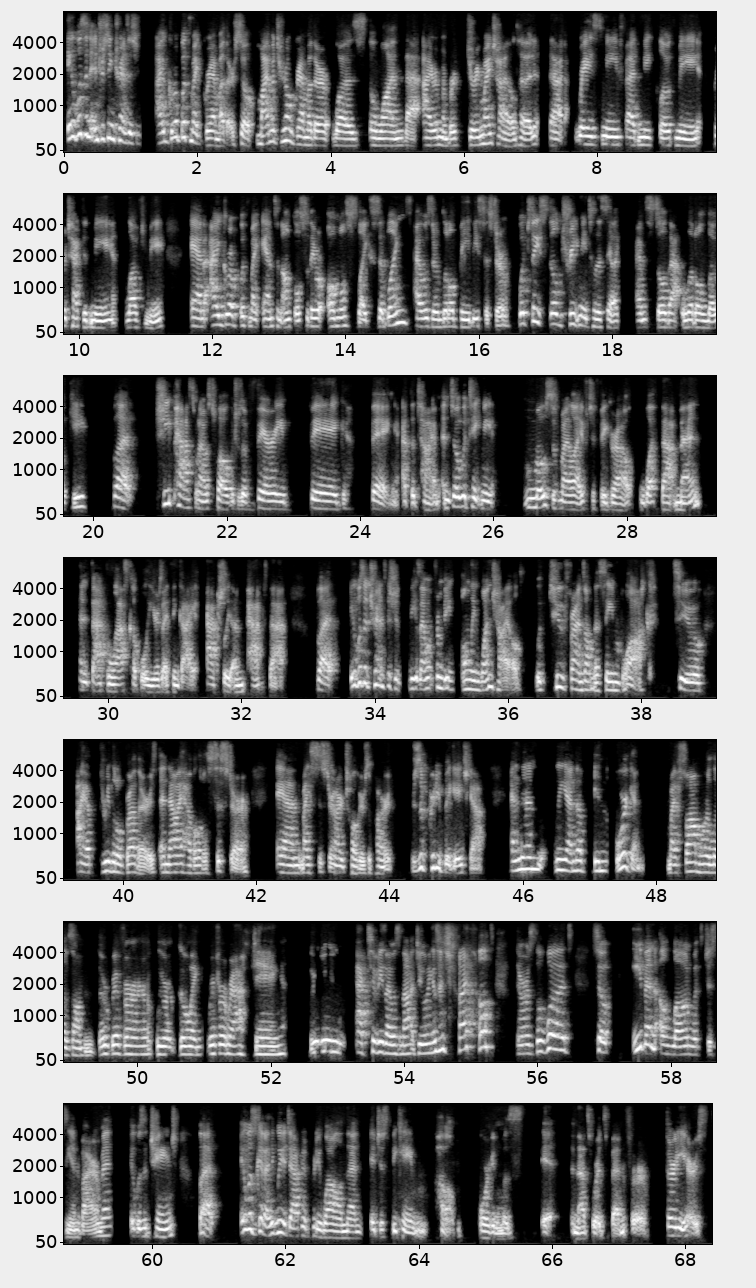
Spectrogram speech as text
It was an interesting transition. I grew up with my grandmother. So my maternal grandmother was the one that I remember during my childhood that raised me, fed me, clothed me, protected me, loved me. And I grew up with my aunts and uncles. So they were almost like siblings. I was their little baby sister, which they still treat me to this day. Like I'm still that little Loki. But she passed when I was 12, which was a very big thing at the time. And so it would take me most of my life to figure out what that meant. In fact, the last couple of years, I think I actually unpacked that. But it was a transition because I went from being only one child with two friends on the same block to I have three little brothers and now I have a little sister. And my sister and I are 12 years apart. There's a pretty big age gap. And then we end up in Oregon. My family lives on the river. We were going river rafting. We were doing activities I was not doing as a child. there was the woods. So even alone with just the environment, it was a change, but it was good. I think we adapted pretty well. And then it just became home. Oregon was it. And that's where it's been for 30 years.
